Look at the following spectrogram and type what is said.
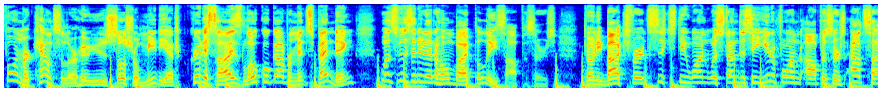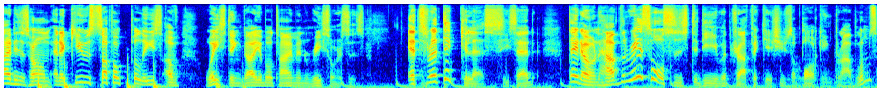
Former councillor who used social media to criticize local government spending was visited at home by police officers. Tony Boxford, 61, was stunned to see uniformed officers outside his home and accused Suffolk police of wasting valuable time and resources. It's ridiculous, he said. They don't have the resources to deal with traffic issues or parking problems,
